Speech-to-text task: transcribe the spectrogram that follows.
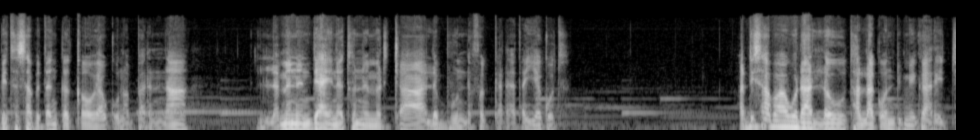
ቤተሰብ ጠንቅቀው ያውቁ ነበርና ለምን እንዲህ አይነቱን ምርጫ ልቡ እንደፈቀደ ጠየቁት። አዲስ አበባ ወዳለው ታላቅ ወንድሜ ጋር ሄጄ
